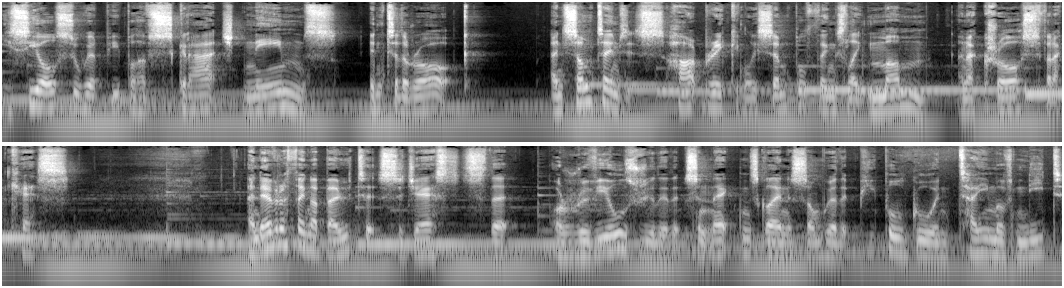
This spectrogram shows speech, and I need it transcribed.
You see also where people have scratched names into the rock. And sometimes it's heartbreakingly simple things like mum and a cross for a kiss. And everything about it suggests that, or reveals really, that St Nectan's Glen is somewhere that people go in time of need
